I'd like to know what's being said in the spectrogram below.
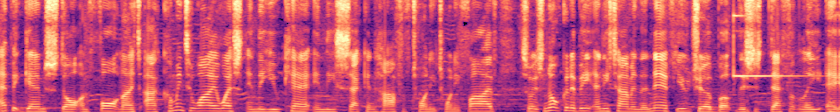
Epic Games Store and Fortnite are coming to iOS in the UK in the second half of 2025. 5, so it's not going to be anytime in the near future, but this is definitely a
